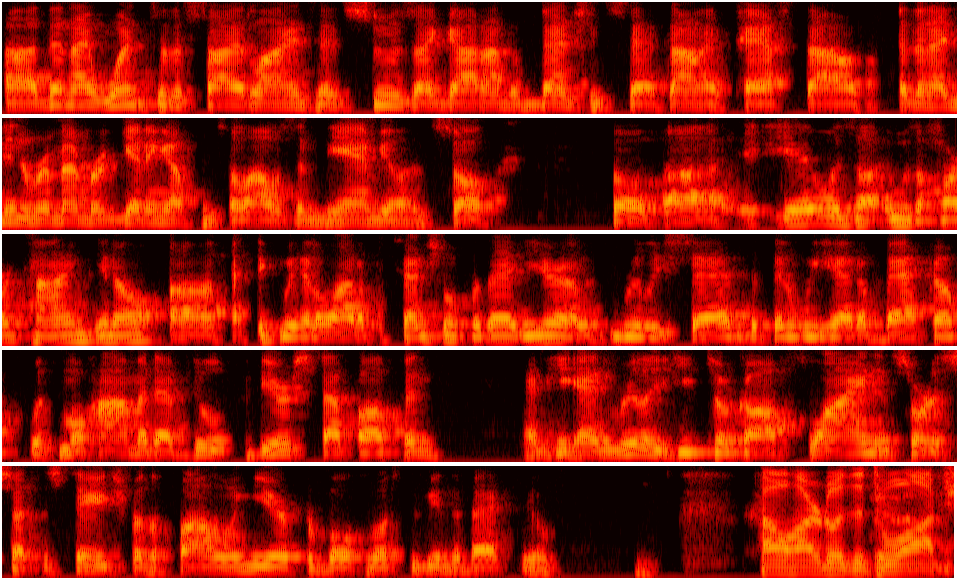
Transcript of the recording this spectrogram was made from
Uh, then I went to the sidelines. As soon as I got on the bench and sat down, I passed out. And then I didn't remember getting up until I was in the ambulance. So, so uh, it, it, was a, it was a hard time. You know, uh, I think we had a lot of potential for that year. I was really sad, but then we had a backup with Muhammad Abdulqaadir step up and and he and really he took off flying and sort of set the stage for the following year for both of us to be in the backfield. How hard was it to watch?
